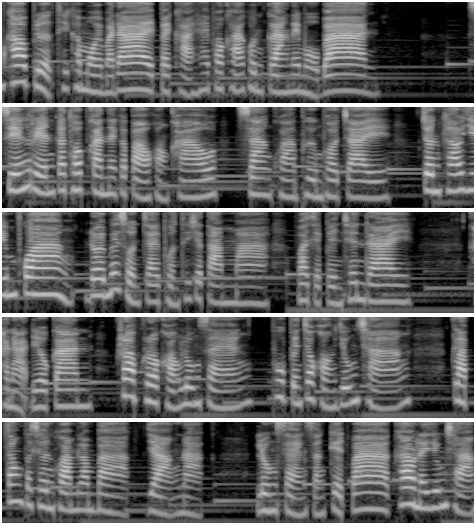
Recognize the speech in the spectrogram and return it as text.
ำข้าวเปลือกที่ขโมยมาได้ไปขายให้พ่อค้าคนกลางในหมู่บ้าน เสียงเหรียญกระทบกันในกระเป๋าของเขาสร้างความพึงพอใจ จนเขายิ้มกว้าง โดยไม่สนใจผลที่จะตามมาว่าจะเป็นเช่นไร ขณะเดียวกันครอบครัวของลุงแสง ผู้เป็นเจ้าของยุ้งฉาง กลับต้องเผชิญความลำบากอย่างหนัก ลุงแสงสังเกตว่าข้าวในยุ้งฉาง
